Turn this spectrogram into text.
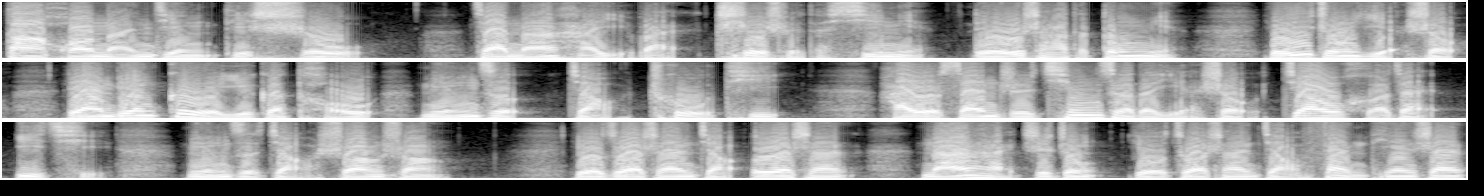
大荒南经第十五，在南海以外，赤水的西面，流沙的东面，有一种野兽，两边各有一个头，名字叫触梯，还有三只青色的野兽交合在一起，名字叫双双。有座山叫阿山，南海之中有座山叫梵天山，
